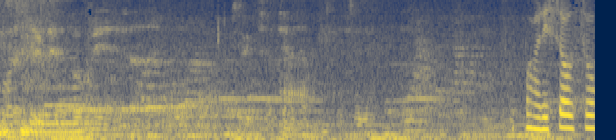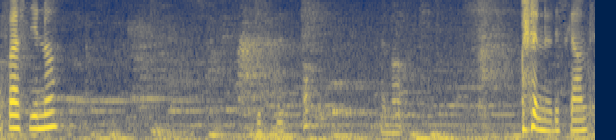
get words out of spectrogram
That's 3% for a million. is, uh, 10. Wow, they sold so fast, you know? no discount.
